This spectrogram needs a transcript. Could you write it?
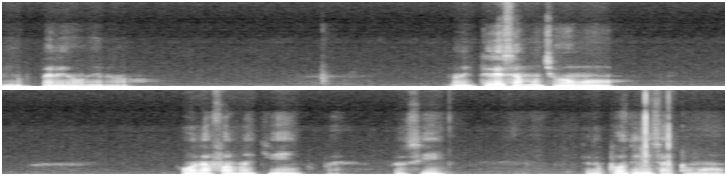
mi compadre como que no, no me interesa mucho como, como la forma en que. Pero sí se los puedo utilizar como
